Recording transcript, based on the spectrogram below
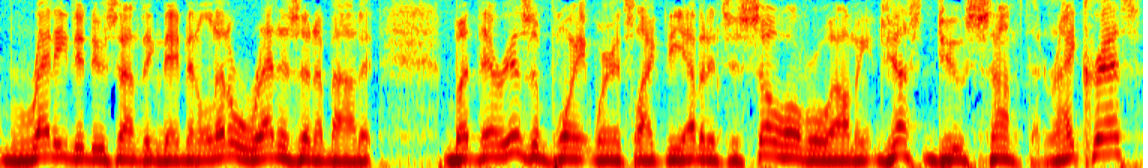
ready to do something. They've been a little reticent about it, but there is a point where it's like the evidence is so overwhelming. Just do something, right, Chris?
